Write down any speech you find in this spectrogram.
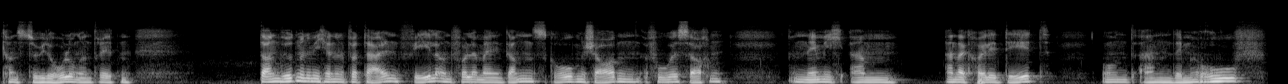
kannst zur Wiederholung antreten. Dann würde man nämlich einen fatalen Fehler und vor allem einen ganz groben Schaden verursachen, nämlich ähm, an der Qualität und an dem Ruf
